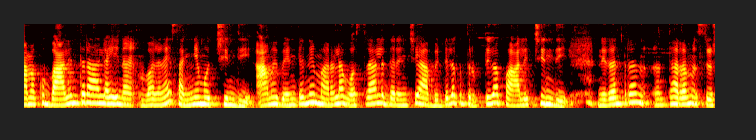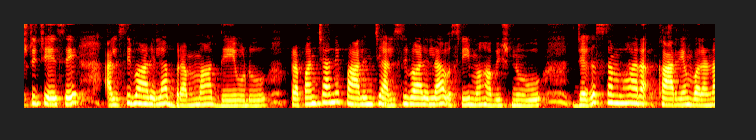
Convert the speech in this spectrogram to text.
ఆమెకు బాలింతరాలైన వలనే సైన్యం వచ్చింది. ఆమె వెంటనే మరల వస్త్రాలు ధరించి ఆ బిడ్డలకు తృప్తిగా పాలిచ్చింది. నిరంతరం సృష్టి చేసే అలసివాడిలా బ్రహ్మ దేవుడు ప్రపంచాన్ని పాలించే అలసివాడిలా శ్రీ మహావిష్ణువు జగత్సంహార కార్యం వలన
